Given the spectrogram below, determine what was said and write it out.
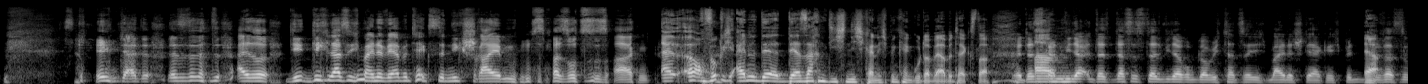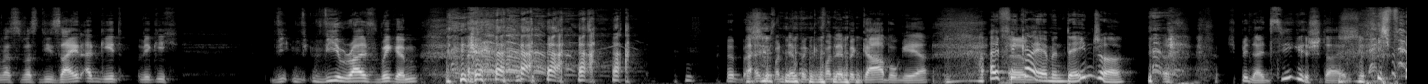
das ist, also die, dich lasse ich meine Werbetexte nicht schreiben, um es mal so zu sagen. Äh, auch wirklich eine der, der Sachen, die ich nicht kann. Ich bin kein guter Werbetexter. Ja, das, kann wieder, das, das ist dann wiederum, glaube ich, tatsächlich meine Stärke. Ich bin, Ja. was, was, was Design angeht, wirklich wie, wie Ralph Wiggum. von, der, von der Begabung her. I think Ähm. I am in danger. Ich bin ein Ziegelstein. Ich bin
